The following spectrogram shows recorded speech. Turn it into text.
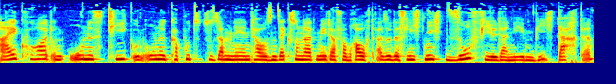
I-Cord und ohne Stick und ohne Kapuze zusammennähen 1600 Meter verbraucht. Also das liegt nicht so viel daneben, wie ich dachte.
